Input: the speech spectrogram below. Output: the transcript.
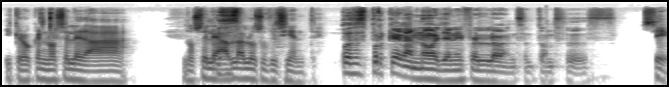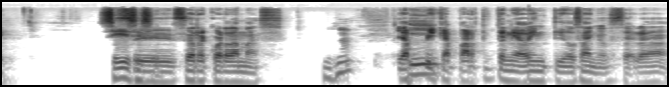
y creo que no se le da, no se le pues habla lo suficiente. Pues es porque ganó Jennifer Lawrence, entonces. Sí. Sí, sí, sí. se recuerda más. Y, que aparte tenía 22 años, era...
